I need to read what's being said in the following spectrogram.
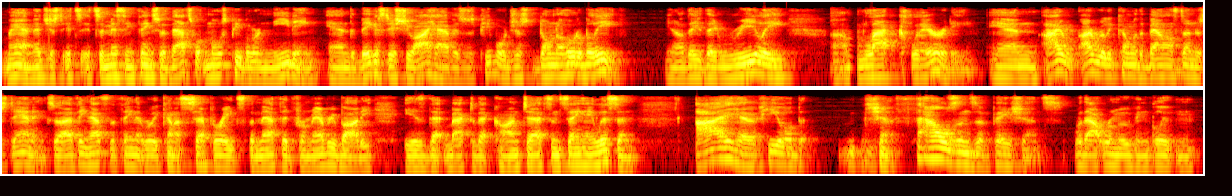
man, it just it's it's a missing thing. So that's what most people are needing. And the biggest issue I have is, is people just don't know who to believe. You know, they they really um, lack clarity. And I, I really come with a balanced understanding. So I think that's the thing that really kind of separates the method from everybody is that back to that context and saying, hey, listen, I have healed thousands of patients without removing gluten,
